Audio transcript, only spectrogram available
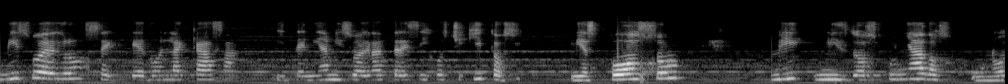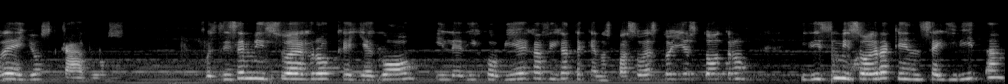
Mi suegro se quedó en la casa y tenía mi suegra tres hijos chiquitos. Mi esposo, mis dos cuñados, uno de ellos, Carlos. Pues dice mi suegro que llegó y le dijo, vieja, fíjate que nos pasó esto y esto otro. Y dice mi suegra que enseguidita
